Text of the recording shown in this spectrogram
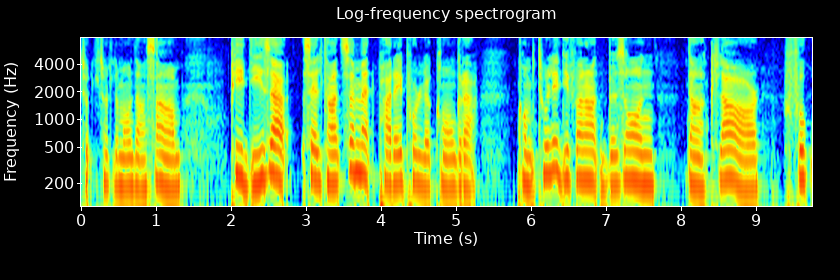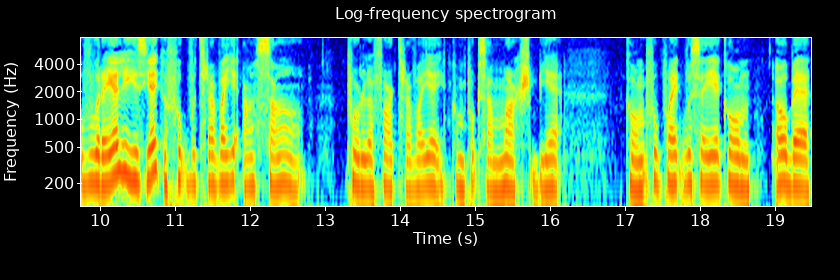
tout, le monde ensemble. Puis il disait, c'est le temps de se mettre pareil pour le congrès. Comme tous les différents besoins dans clair, faut que vous réalisiez qu'il faut que vous travaillez ensemble pour le faire travailler, comme pour que ça marche bien. Comme, faut pas que vous soyez comme, oh ben,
